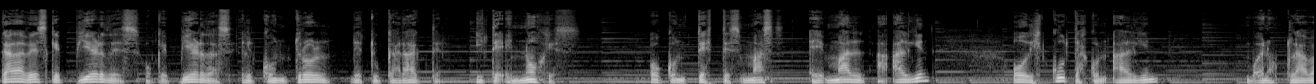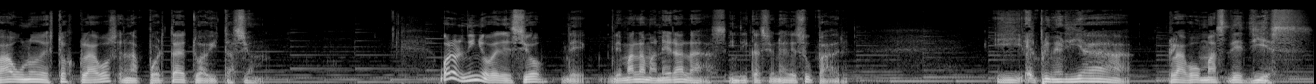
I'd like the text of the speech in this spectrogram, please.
Cada vez que pierdes o que pierdas el control de tu carácter y te enojes o contestes más eh, mal a alguien o discutas con alguien, bueno, clava uno de estos clavos en la puerta de tu habitación. Bueno, el niño obedeció de, de mala manera las indicaciones de su padre. Y el primer día clavó más de 10.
